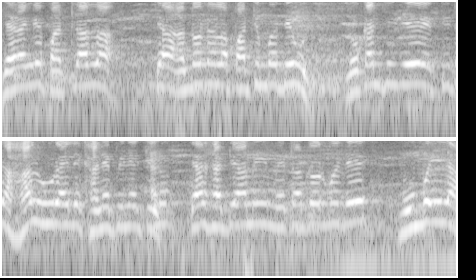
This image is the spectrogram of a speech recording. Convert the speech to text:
जरंगे पाटलाला त्या आंदोलनाला पाठिंबा देऊन लोकांचे जे तिथं हाल होऊ राहिले खाण्यापिण्याचे त्यासाठी आम्ही मेटाडोरमध्ये मुंबईला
